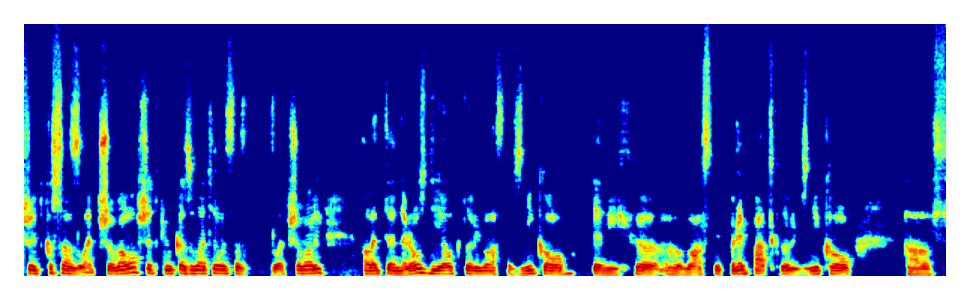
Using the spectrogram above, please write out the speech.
Všetko sa zlepšovalo, všetky ukazovatele sa zlepšovali, ale ten rozdiel, ktorý vlastne vznikol, ten ich e, vlastne prepad, ktorý vznikol v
